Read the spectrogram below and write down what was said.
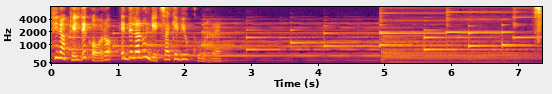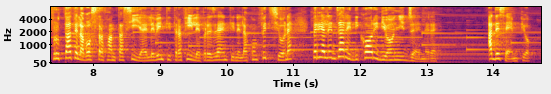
fino a che il decoro è della lunghezza che vi occorre. Sfruttate la vostra fantasia e le 20 trafile presenti nella confezione per realizzare decori di ogni genere. Ad esempio,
